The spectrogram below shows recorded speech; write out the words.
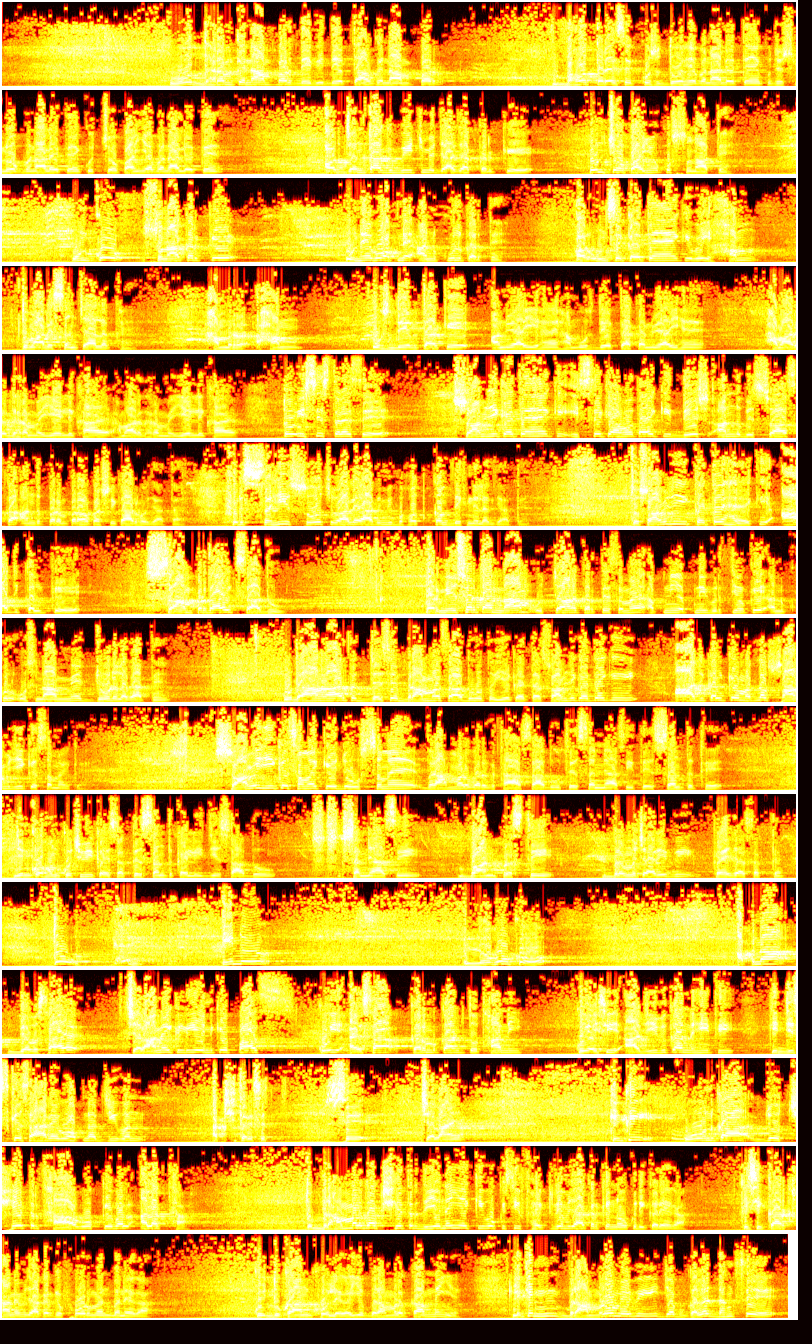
वो धर्म के नाम पर, देवी देवताओं के नाम पर बहुत तरह से कुछ दोहे बना लेते हैं, कुछ श्लोक बना लेते हैं, कुछ चौपाइयाँ बना लेते हैं, और जनता के बीच में जा जा करके उन चौपाइयों को सुनाते हैं। उनको सुना करके उन्हें वो अपने अनुकूल करते हैं और उनसे कहते हैं कि भाई, हम तुम्हारे संचालक हैं। हम हम उस देवता के अनुयायी हैं, हम उस देवता के अनुयायी हैं। हमारे धर्म में ये लिखा है, हमारे धर्म में ये लिखा है। तो इस इस तरह से स्वामी जी कहते हैं कि इससे क्या होता है कि देश अंधविश्वास का अंध परंपराओं का शिकार हो जाता है। फिर सही सोच वाले आदमी बहुत कम देखने लग जाते हैं। तो स्वामी जी कहते हैं कि आजकल के सांप्रदायिक साधु परमेश्वर का नाम उच्चारण करते समय अपनी अपनी वृत्तियों के अनुकूल उस नाम में जोड़ लगाते हैं। उदाहरणार्थ, जैसे ब्राह्मण साधु तो ये कहता है, स्वामी जी कहते हैं कि आजकल के मतलब स्वामी जी के समय के स्वामी जी के समय के जो उस समय ब्राह्मण वर्ग था, साधु थे, सन्यासी थे, संत थे, जिनको हम कुछ भी कह सकते, संत कह लीजिए, साधु, सन्यासी, बानप्रस्थी, ब्रह्मचारी भी कहे जा सकते हैं। तो इन लोगों को अपना व्यवसाय चलाने के लिए इनके पास कोई ऐसा कर्मकांड तो था नहीं, कोई ऐसी आजीविका नहीं थी कि जिसके सहारे वो अपना जीवन अच्छी तरह से से चलाएँ। क्योंकि वो उनका जो क्षेत्र था, वो केवल अलग था। तो ब्राह्मण का क्षेत्र ये नहीं है कि वो किसी फैक्ट्री में जाकर के नौकरी करेगा, किसी कारखाने में जाकर के फोरमैन बनेगा, कोई दुकान खोलेगा। ये ब्राह्मण का काम नहीं है। लेकिन ब्राह्मणों में भी जब गलत ढंग से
